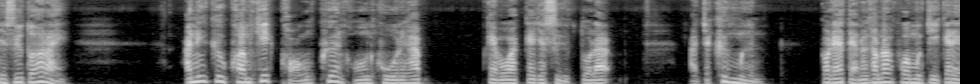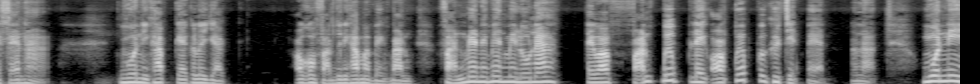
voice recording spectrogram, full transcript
จะซื้อตัวเท่าไหร่ อันนี้คือความคิดของเพื่อนของคุณครูนะครับ แกบอกว่าแกจะสืบตัวละ อาจจะครึ่งหมื่น ก็แล้วแต่นะครับนะพอเมื่อกี้แกได้แสนหางวดนี้ครับ แกก็เลยอยากเอาความฝันตัวนี้ครับมาแบ่งปัน ฝันแม่ในแม่ไม่รู้นะ แต่ว่าฝันปุ๊บเลขออกปุ๊บก็คือเจ็ดแปดนั่นแหละงวดนี้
